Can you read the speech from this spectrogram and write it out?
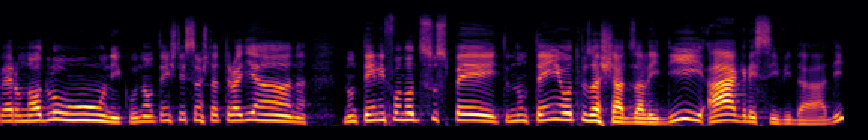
era um nódulo único, não tem extensão esteroidiana, não tem linfonodo suspeito, não tem outros achados ali de agressividade,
